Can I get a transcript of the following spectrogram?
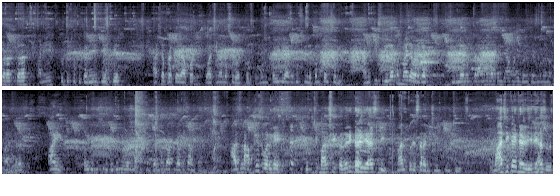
करत करत आणि छोटे छोटे धडे देत देत अशा प्रकारे आपण वाचनाला सुरुवात करतो. म्हणून पहिली आणि दुसरीला कंपल्सरी आणि तिसरीला पण माझ्या वर्गात उरल्यानंतर आम्हाला पण म्हणजे आम्हाला दोन चार मुलांना फार गरज आहे. पहिली दुसरी ते दोन्ही वर्ग शिकतील, तर मग अजून आपलेच वर्ग आहे तुमची मानसिकता जरी ढळली असली माल सरांची तुमची. माझी काय ढळली अजून.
